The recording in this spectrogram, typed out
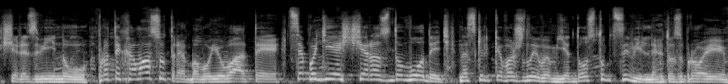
через війну. Проти Хамасу треба воювати. Ця подія ще раз доводить наскільки важливим є доступ цивільних до зброї.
